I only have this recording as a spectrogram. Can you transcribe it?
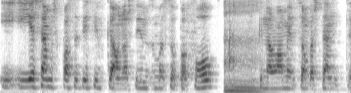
e, e achamos que possa ter sido cão nós pedimos uma sopa fo ah. que normalmente são bastante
